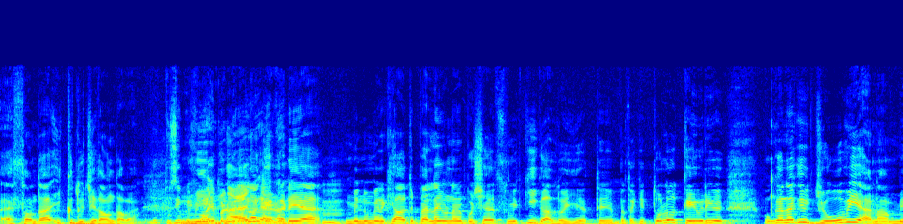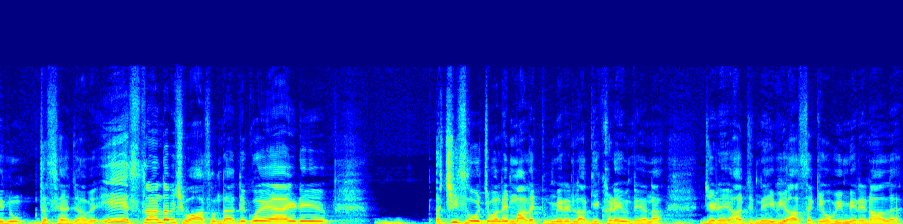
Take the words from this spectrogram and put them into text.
ਐਸਾ ਹੁੰਦਾ ਇੱਕ ਦੂਜੇ ਦਾ ਹੁੰਦਾ ਵਾ। ਤੁਸੀਂ ਵਿਸ਼ਵਾਸ ਜੀ ਬਣਾਇਆ ਲਾਗੇ ਨਾ। ਖੜੇ ਆ। ਮੈਨੂੰ ਮੇਰੇ ਖਿਆਲ ਚ ਪਹਿਲਾਂ ਹੀ ਉਹਨਾਂ ਨੇ ਪੁੱਛਿਆ ਸਮਿਤ ਕੀ ਗੱਲ ਹੋਈ ਹੈ ਇੱਥੇ? ਮਤਲਬ ਕਿ ਚਲੋ ਕਈ ਵਾਰੀ ਉਹ ਕਹਿੰਦਾ ਕਿ ਜੋ ਵੀ ਹੈ ਨਾ ਮੈਨੂੰ ਦੱਸਿਆ ਜਾਵੇ। ਇਹ ਇਸ ਤਰ੍ਹਾਂ ਦਾ ਵਿਸ਼ਵਾਸ ਹੁੰਦਾ ਦੇਖੋ ਇਹ ਜਿਹੜੇ ਅੱਛੀ ਸੋਚ ਵਾਲੇ ਮਾਲਕ ਮੇਰੇ ਲਾਗੇ ਖੜੇ ਹੁੰਦੇ ਆ ਨਾ ਜਿਹੜੇ ਅੱਜ ਨਹੀਂ ਵੀ ਆ ਸਕੇ ਉਹ ਵੀ ਮੇਰੇ ਨਾਲ ਹੈ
